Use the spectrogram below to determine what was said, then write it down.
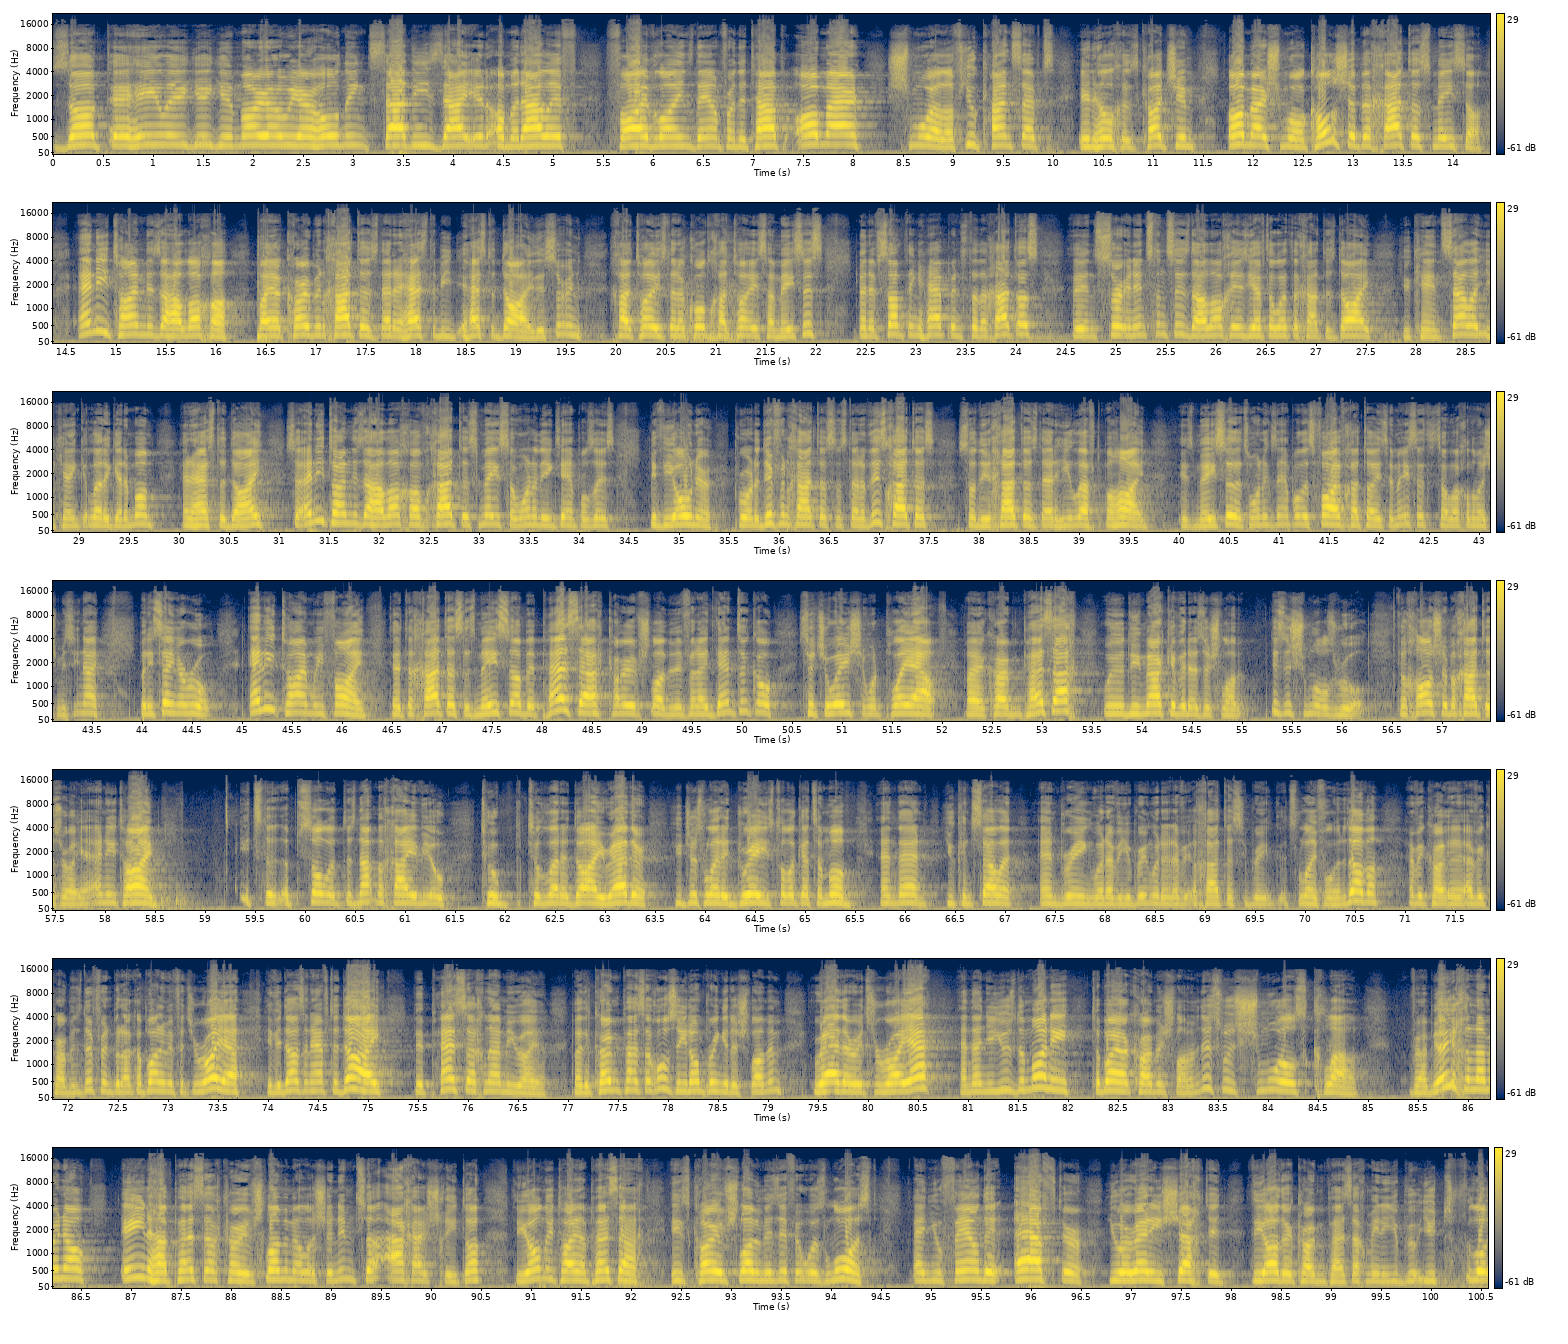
Zog Tehele Gemara, we are holding Tzadi Zayid Amad Aleph, five lines down from the top. Omar Shmuel, a few concepts in Hilchas Kachim. Omar Shmuel, Kol Shebechatas Mesa. Anytime there's a halacha by a korban chatas that it has to be has to die. There's certain chatos that are called chatos hamesis, and if something happens to the chatos, in certain instances, the halacha is you have to let the chatas die. You can't sell it. You can't let it get a mum, and it has to die. So anytime there's a halacha of chatas mesa, one of the examples is if the owner brought a different chatas instead of this chatas, so the chatas that he left behind is Mesa. That's one example. There's five Chatais and Mesa. It's But he's saying a rule. Anytime we find that the Chatas is Mesa, but Pesach Karev Shlabim, if an identical situation would play out by a korban Pesach, we would be mark of it as a Shlabim. This is Shmuel's rule. The Chal Shabachatas Raya. Anytime it's the, psola does not machayev you to, to let it die. Rather, you just let it graze till it gets a mum, and then you can sell it and bring whatever you bring with it. Every achatas you bring, it's loyful in a dava. Every car, every is different. But akapanim, if it's roya, if it doesn't have to die, the pesach nami roya. By the korban pesach also, you don't bring it a shlamim. Rather, it's roya, and then you use the money to buy our korban shlamim. This was Shmuel's klal. Rabbi Ein ha-Pesach shenimtza achar shchita. The only time a Pesach is kariv shlamim is if it was lost and you found it after you already shechted the other korban Pesach, meaning you, you,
